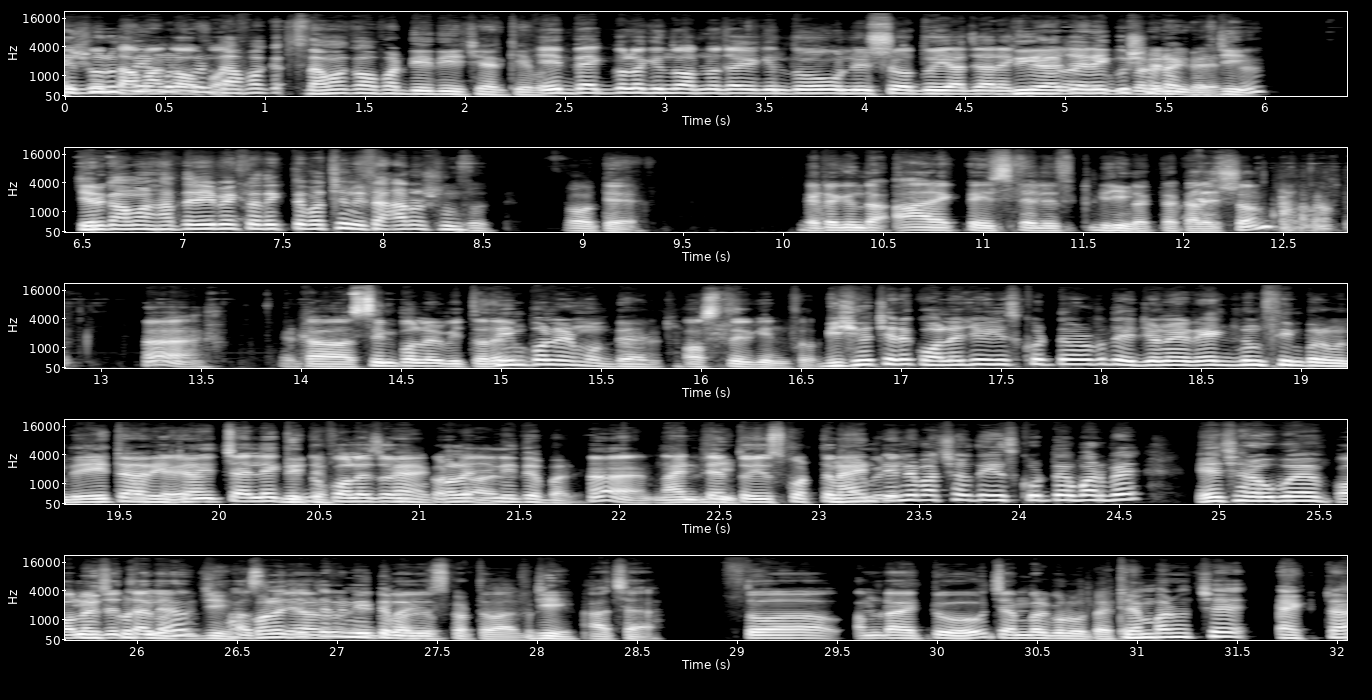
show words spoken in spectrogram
কিন্তু ধামাকা। অফার দিয়ে দিয়েছে আর কি। এই ব্যাগগুলো কিন্তু অন্য জায়গায় কিন্তু উনিশশো দুই হাজার 2000, 2100 টাকা, জি। যেরকম আমার হাতের এই ব্যাগটা দেখতে পাচ্ছেন এটা আরও সুন্দর। ওকে এটা কিন্তু আর একটা স্টাইলিশ একটা কালেকশন হ্যাঁ। এটা সিম্পলের ভিতরে সিম্পলের মধ্যে আর কি। অস্থির কিন্তু। বিষয় হচ্ছে এটা কলেজে ইউজ করতে পারব তো এই জন্য এটা একদম সিম্পলের মধ্যে। এটা আর এটা চাইলে কিন্তু কলেজে হ্যাঁ কলেজে নিতে পারে। হ্যাঁ নাইন টেন জি। তো ইউজ করতে টেনের বাচ্চারা তো ইউজ করতে পারবে এছাড়া উভয় কলেজে চাইলে কলেজে চাইলে নিতে পারবে। ইউজ করতে পারবে। জি। আচ্ছা তো আমরা একটু চেম্বারগুলো দেখি। চেম্বার হচ্ছে একটা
